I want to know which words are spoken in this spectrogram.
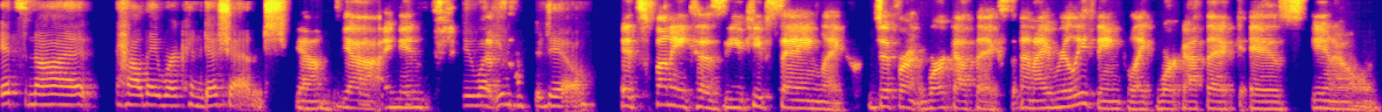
it's not how they were conditioned yeah yeah i mean do what you have to do it's funny because you keep saying like different work ethics and i really think like work ethic is you know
